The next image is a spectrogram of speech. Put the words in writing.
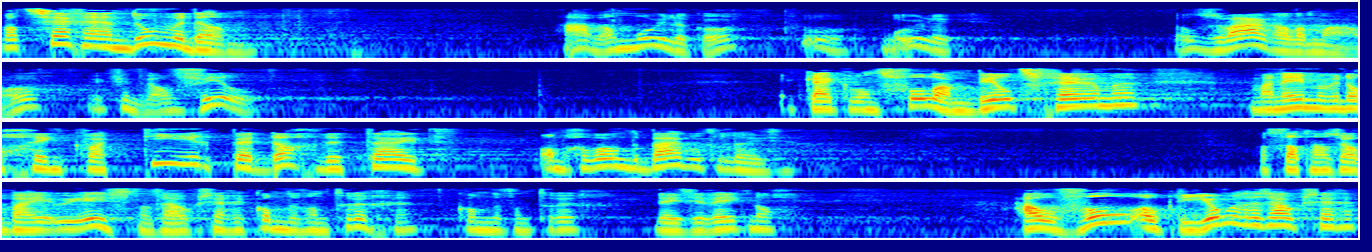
wat zeggen en doen we dan? Ah, wel moeilijk hoor. Oeh, moeilijk. Wel zwaar allemaal hoor. Ik vind wel veel. Kijken we ons vol aan beeldschermen, maar nemen we nog geen kwartier per dag de tijd om gewoon de Bijbel te lezen? Als dat nou zo bij u is, dan zou ik zeggen, kom er van terug, hè? kom er van terug, deze week nog. Hou vol, ook de jongeren zou ik zeggen.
